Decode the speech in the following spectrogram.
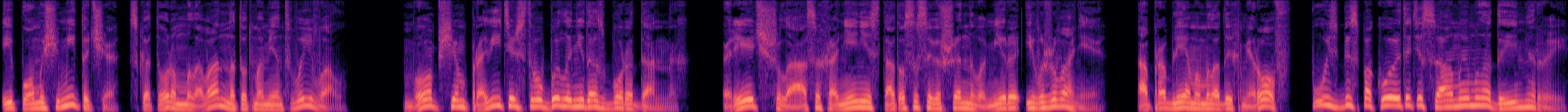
и помощи Миточа, с которым Малаван на тот момент воевал. В общем, правительству было не до сбора данных. Речь шла о сохранении статуса совершенного мира и выживании. А проблемы молодых миров пусть беспокоят эти самые молодые миры.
